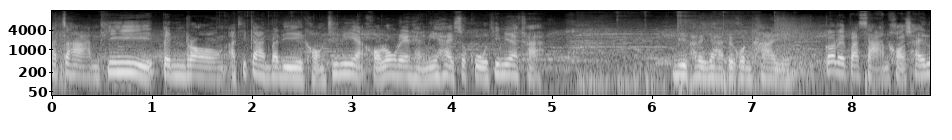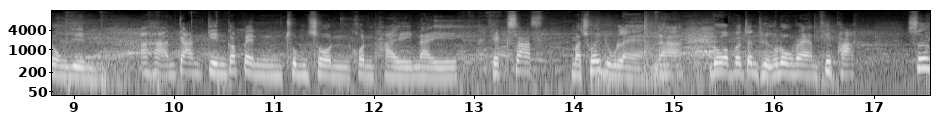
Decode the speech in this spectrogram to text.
อาจารย์ที่เป็นรองอธิการบดีของที่นี่ของโรงเรียนแห่งนี้ไฮสคูลที่นี่ค่ะ มีภรรยาเป็นคนไทย ก็เลยประสานขอใช้โรงยิม อาหารการกินก็เป็นชุมชนคนไทยในเท็กซัสมาช่วยดูแลนะฮะรวมไปจนถึงโรงแรมที่พัก ซึ่ง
